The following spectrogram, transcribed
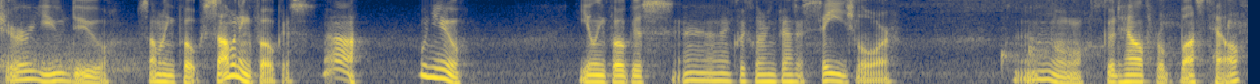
Sure you do. Summoning focus. Summoning focus. Ah, who knew? Healing focus, uh, quick learning faster, sage lore. Oh, good health, robust health.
